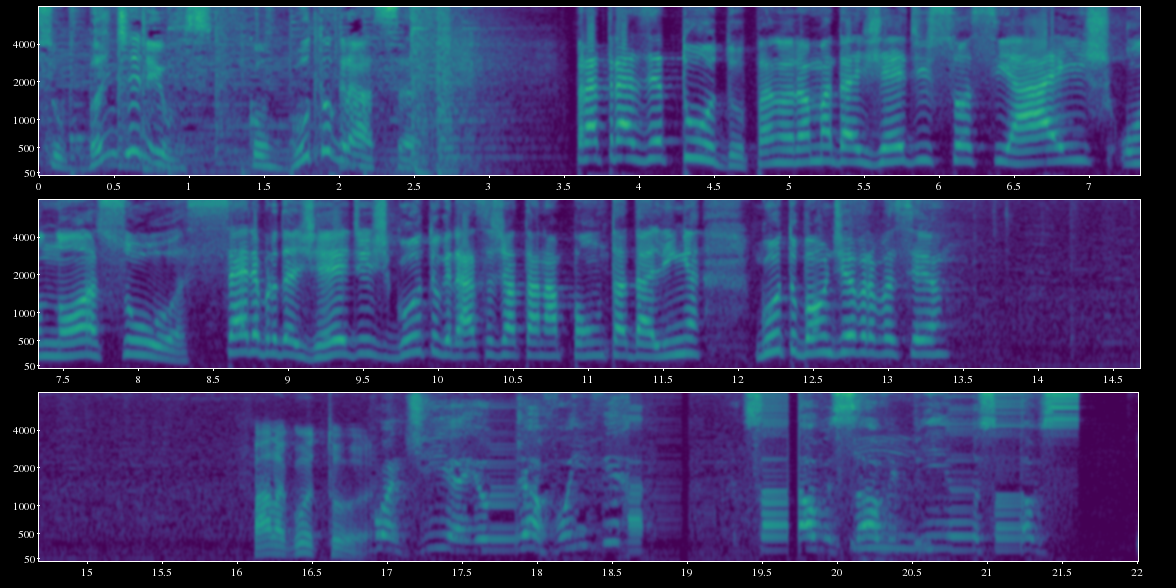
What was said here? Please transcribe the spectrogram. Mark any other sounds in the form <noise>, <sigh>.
Pulso Band News, com Guto Graça. Para trazer tudo, panorama das redes sociais, o nosso cérebro das redes, Guto Graça já está na ponta da linha. Guto, bom dia para você. Fala, Guto. Bom dia, eu já vou enviar. Salve, salve, hum. Pio, salve,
